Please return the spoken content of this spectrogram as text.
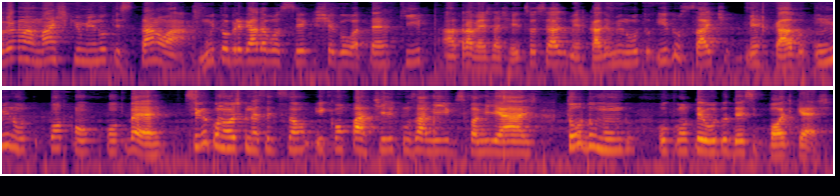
programa Mais Que Um Minuto está no ar. Muito obrigado a você que chegou até aqui através das redes sociais do Mercado um Minuto e do site mercado1minuto.com.br. Siga conosco nessa edição e compartilhe com os amigos, familiares, todo mundo o conteúdo desse podcast.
